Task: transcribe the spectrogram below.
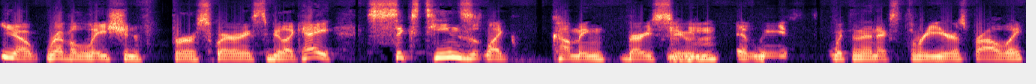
you know revelation for Square Enix to be like, hey, 16's like coming very soon, at least within the next three years, probably.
